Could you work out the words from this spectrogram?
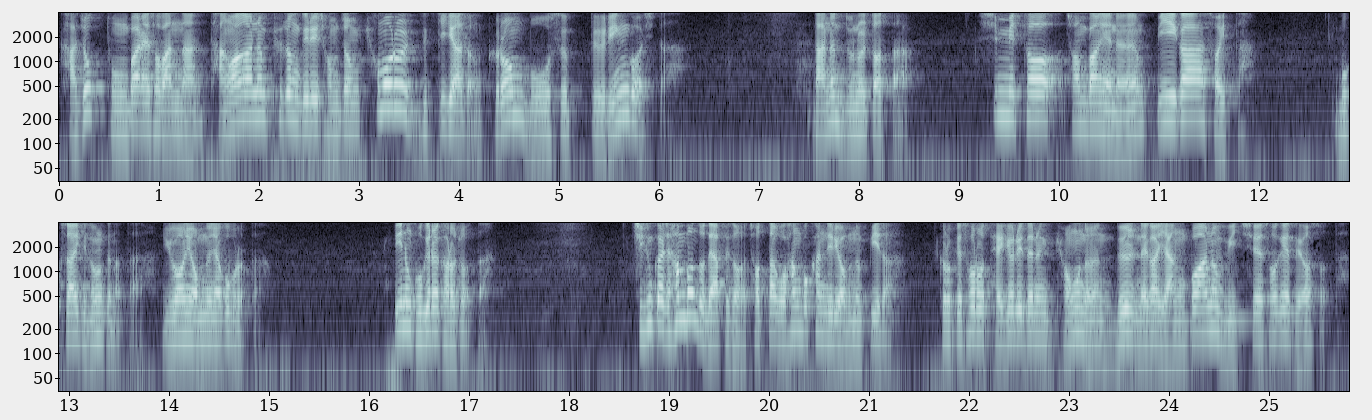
가족 동반에서 만난 당황하는 표정들이 점점 혐오를 느끼게 하던 그런 모습들인 것이다. 나는 눈을 떴다. 10m 전방에는 B가 서 있다. 목사의 기도는 끝났다. 유언이 없느냐고 물었다. B는 고개를 가로주었다. 지금까지 한 번도 내 앞에서 졌다고 항복한 일이 없는 B다. 그렇게 서로 대결이 되는 경우는 늘 내가 양보하는 위치에 서게 되었었다.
